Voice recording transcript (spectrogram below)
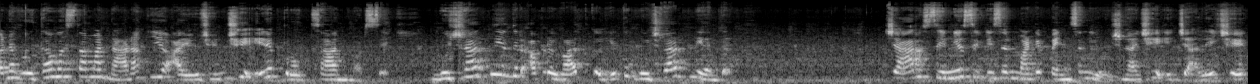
અને વૃદ્ધાવસ્થામાં નાણાકીય આયોજન છે એ પ્રોત્સાહન મળશે. ગુજરાતની અંદર આપણે વાત કરીએ તો ગુજરાતની અંદર ચાર સિનિયર સિટીઝન માટે પેન્શન યોજના છે, એ ચાલે છે.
